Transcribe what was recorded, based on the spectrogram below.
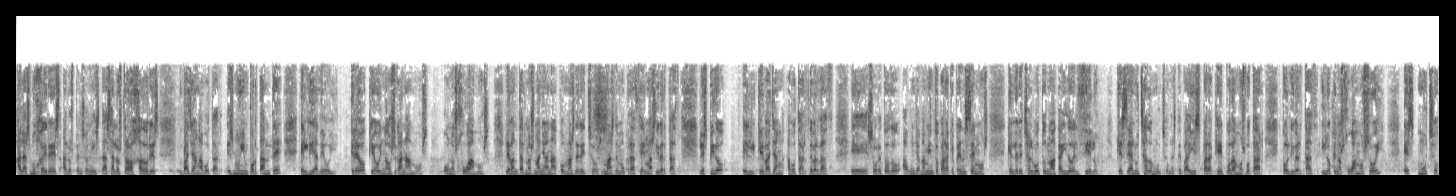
a las mujeres, a los pensionistas, a los trabajadores, vayan a votar. Es muy importante el día de hoy. Creo que hoy nos ganamos o nos jugamos levantarnos mañana con más derechos, más democracia y más libertad. Les pido el que vayan a votar, de verdad. Eh, sobre todo hago un llamamiento para que pensemos que el derecho al voto no ha caído del cielo, que se ha luchado mucho en este país para que podamos votar con libertad. Y lo que nos jugamos hoy es mucho.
